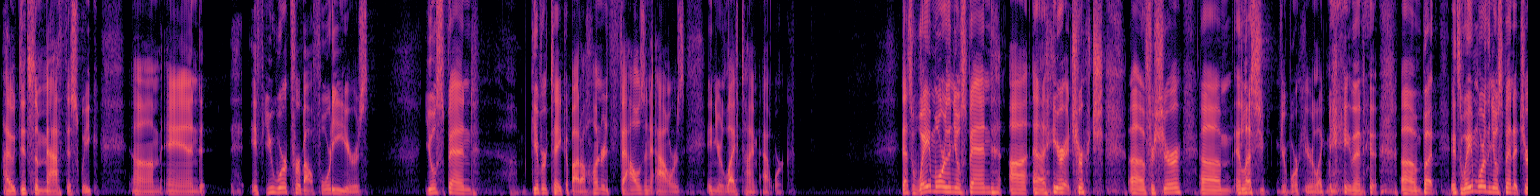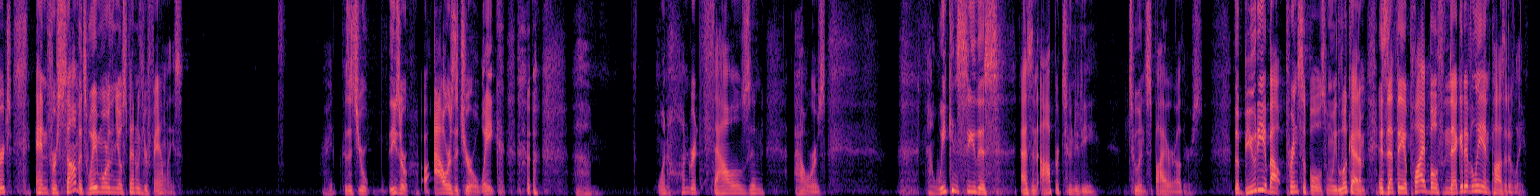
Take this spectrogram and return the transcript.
I did some math this week, um, and if you work for about forty years, you'll spend give or take about 100,000 hours in your lifetime at work. That's way more than you'll spend uh, uh, here at church, uh, for sure. Um, unless you, you work here like me, then. um, but it's way more than you'll spend at church, and for some, it's way more than you'll spend with your families. Right? Because it's your these are hours that you're awake. um, 100,000 hours. Now, we can see this as an opportunity to inspire others. The beauty about principles, when we look at them, is that they apply both negatively and positively.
